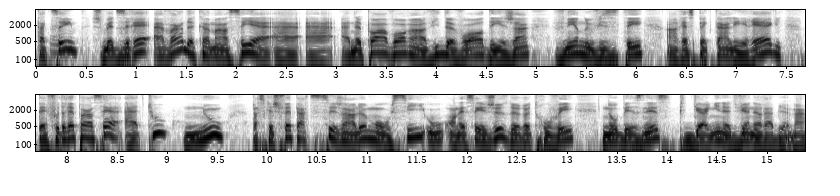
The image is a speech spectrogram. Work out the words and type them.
Fait que, tu sais, je me dirais, avant de commencer à, à, à, ne pas avoir envie de voir des gens venir nous visiter en respectant les règles, ben, faudrait penser à, à tout, nous, parce que je fais partie de ces gens-là, moi aussi, où on essaie juste de retrouver nos business puis de gagner notre vie honorablement.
